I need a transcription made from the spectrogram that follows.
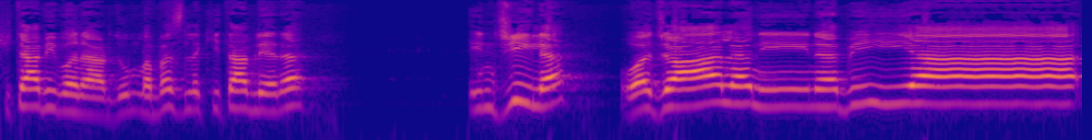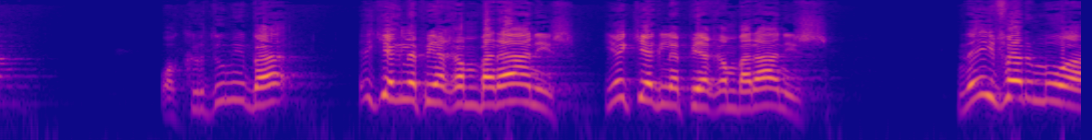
کتابی بۆ نردوم مەبەست لە کتاب لێرە وجعلني نبيا. وكردومي با پێغەمبەرانیش یەکێک لە پێغەمبەرانیش نەی فەرمووە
